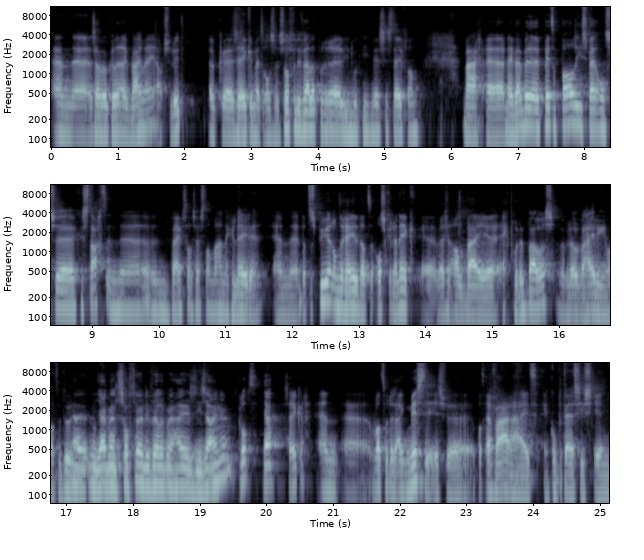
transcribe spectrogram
En daar zijn we ook heel erg blij mee, absoluut. Ook zeker met onze software developer, die moet ik niet missen, Stefan. Maar eh, nee, we hebben Peter Paul, die is bij ons eh, gestart een, eh, een vijftal, zestal maanden geleden. En dat is puur om de reden dat Oscar en ik, wij zijn allebei echt productbouwers. We geloven heilig in wat we doen. Jij bent software developer, hij is designer. Klopt, Ja. zeker. En wat we dus eigenlijk misten is wat ervarenheid en competenties in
